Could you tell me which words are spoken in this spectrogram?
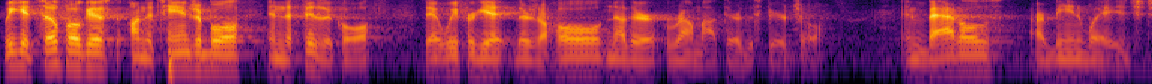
We get so focused on the tangible and the physical that we forget there's a whole nother realm out there, the spiritual. And battles are being waged.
